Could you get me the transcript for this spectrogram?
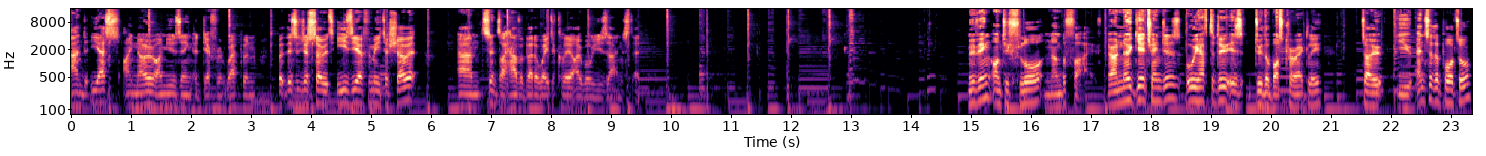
And yes, I know I'm using a different weapon, but this is just so it's easier for me to show it. Um, since I have a better way to clear, I will use that instead. Moving on to floor number 5. There are no gear changes, all you have to do is do the boss correctly. So you enter the portal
